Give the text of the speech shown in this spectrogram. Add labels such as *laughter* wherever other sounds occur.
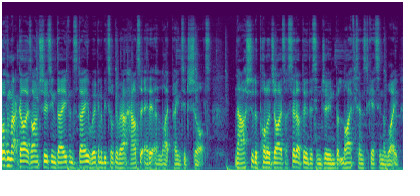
Welcome back guys, I'm Shooting Dave and today we're going to be talking about how to edit a light painted shot. Now I should apologise, I said I'd do this in June but life tends to get in the way.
